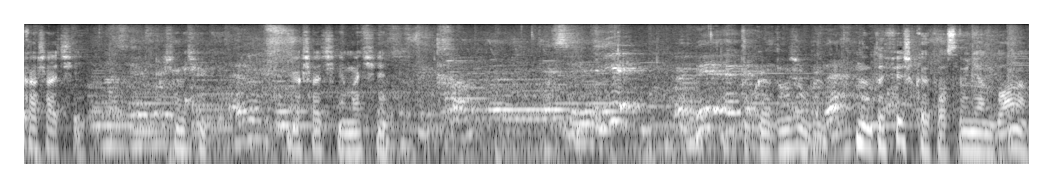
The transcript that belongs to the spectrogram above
кошачий, кошачий, кошачьей мочи. Такое должен быть, да? Ну, это фишка этого Савиньон Блана.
